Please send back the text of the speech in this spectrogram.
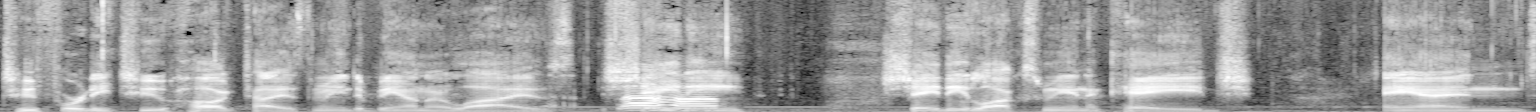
242 hog ties me to be on their lives. Shady, Uh-huh. Shady locks me in a cage, and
